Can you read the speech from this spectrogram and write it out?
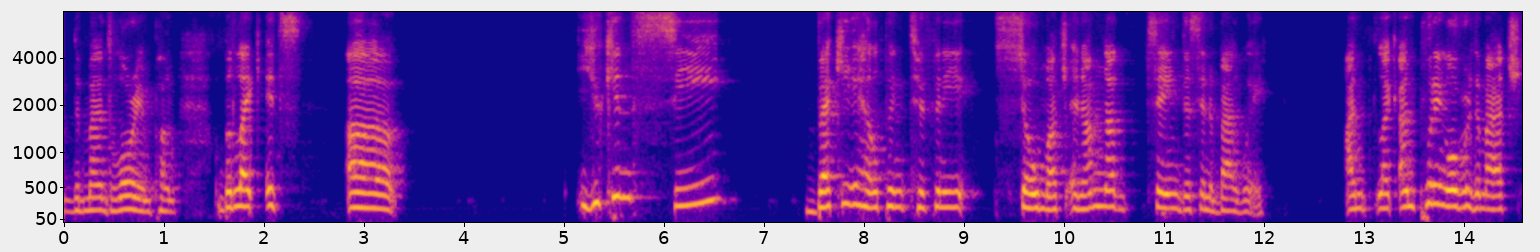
the Mandalorian pun, but like it's uh you can see Becky helping Tiffany so much, and I'm not saying this in a bad way. I'm like I'm putting over the match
